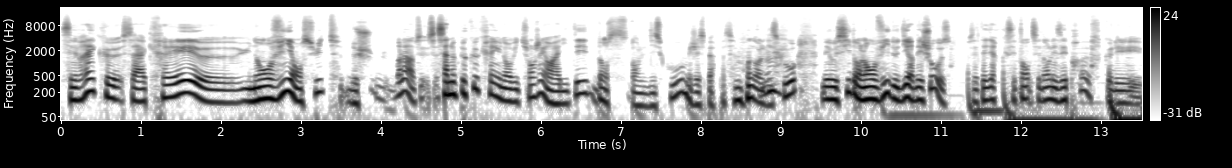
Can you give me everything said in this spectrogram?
c'est vrai que ça a créé euh, une envie ensuite de... Voilà, ça ne peut que créer une envie de changer en réalité dans, dans le discours, mais j'espère pas seulement dans le discours, mais aussi dans l'envie de dire des choses. C'est-à-dire que c'est dans les épreuves que, les,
